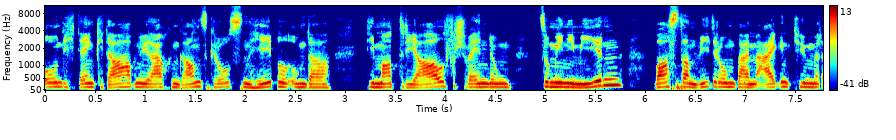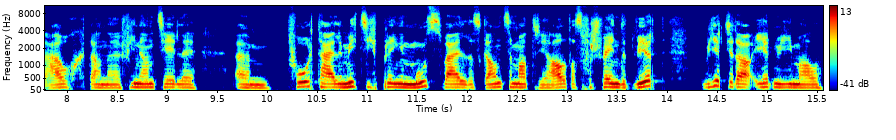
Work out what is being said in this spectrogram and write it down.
und ich denke, da haben wir auch einen ganz großen Hebel, um da die Materialverschwendung zu minimieren, was dann wiederum beim Eigentümer auch dann äh, finanzielle ähm, Vorteile mit sich bringen muss, weil das ganze Material, das verschwendet wird, wird ja da irgendwie mal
